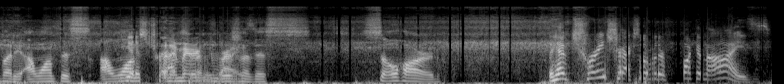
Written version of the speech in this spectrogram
Buddy, I want this. I want tracks an around American version eyes. of this so hard. They have train tracks over their fucking eyes.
